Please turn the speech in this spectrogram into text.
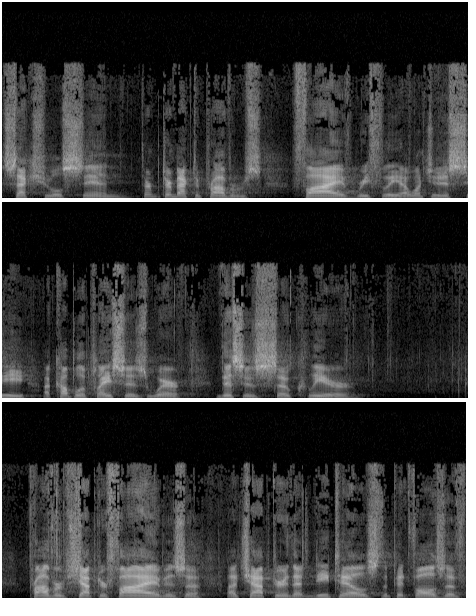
sexual sin. Turn, turn back to Proverbs 5 briefly. I want you to see a couple of places where this is so clear. Proverbs chapter 5 is a, a chapter that details the pitfalls of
